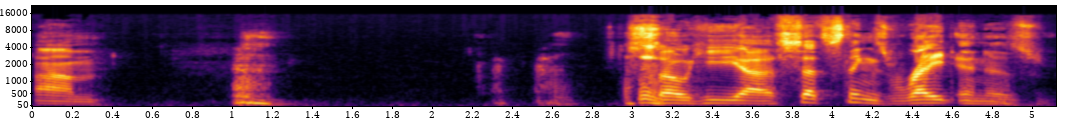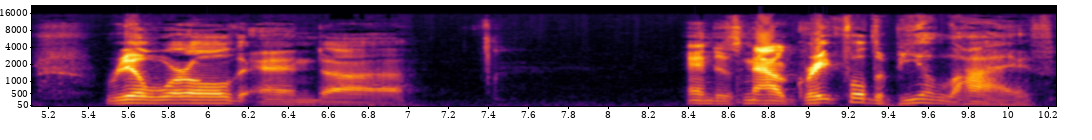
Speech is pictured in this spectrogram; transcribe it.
Um, so he uh, sets things right in his real world and uh, and is now grateful to be alive.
